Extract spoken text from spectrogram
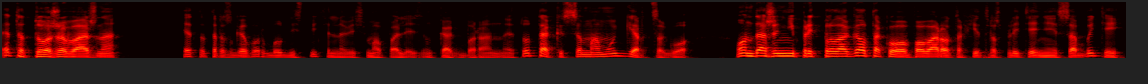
Это тоже важно. Этот разговор был действительно весьма полезен как баронету, так и самому герцогу. Он даже не предполагал такого поворота в хитросплетении событий,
